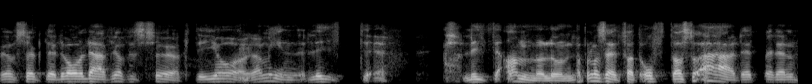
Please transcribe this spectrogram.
Jag försökte, det var väl därför jag försökte göra min lite, lite annorlunda på något sätt. För att ofta så är det med den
